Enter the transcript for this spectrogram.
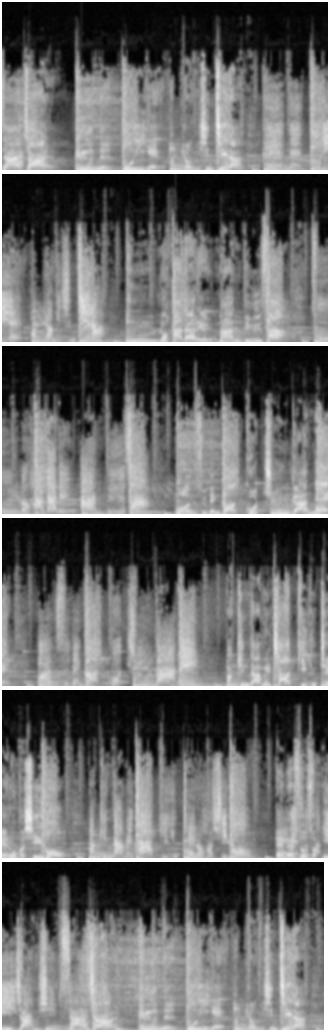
2장 14절. 그는 우리의 화평이신지라. 그는 우리의 화평이신지라. 둘로 하나를 만드사. 둘로 하나를 만드사. 원수된 것 곧 중간에. 원수된 것 곧 중간에. 막힌 담을 찾기 육체로 하시고. 막힌 담을 닫기 육체로 하시고. 에베소서 2장 14절. 그는 우리의 화평이신지라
